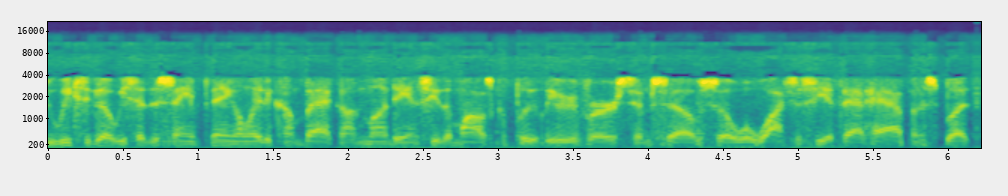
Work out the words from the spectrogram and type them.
two weeks ago we said the same thing, only to come back on Monday and see the models completely reverse themselves. So we'll watch to see if that happens. But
